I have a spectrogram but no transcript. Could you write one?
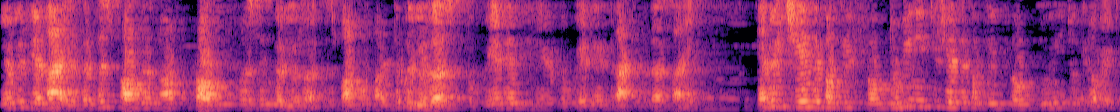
Where will realize that this problem is not a problem for a single user. This is a problem for multiple users, the way they behave, the way they interact with their site. Can we change the complete flow? Do we need to change the complete flow? Do we need to innovate?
